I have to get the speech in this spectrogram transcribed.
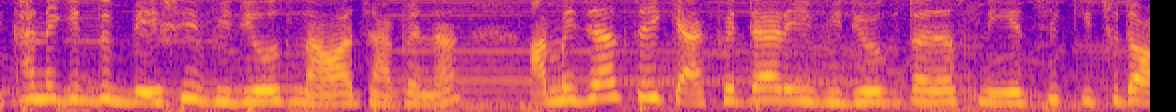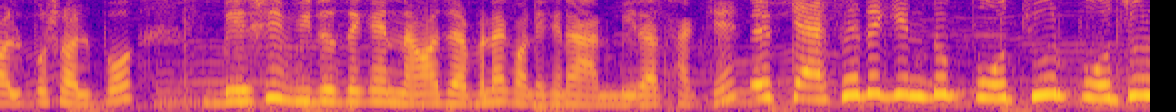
এখানে কিন্তু বেশি ভিডিওস নেওয়া যাবে না। আমি জাস্ট এই ক্যাফেটার এই ভিডিওটা জাস্ট নিয়েছি, কিছুটা অল্প স্বল্প। বেশি ভিডিওস এখানে নেওয়া যাবে না, কারণ এখানে আর্মিরা থাকে। ক্যাফেতে কিন্তু প্রচুর প্রচুর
